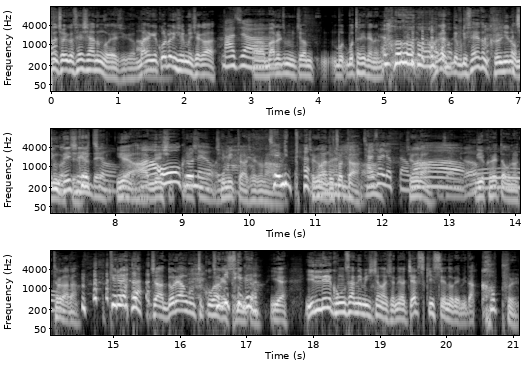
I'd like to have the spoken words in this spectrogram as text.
그래서 저희가 셋이 하는 거예요 지금. 만약에 꼴보기 싫으면 제가 맞아. 어, 말을 좀 좀 못 하게 되는. 하긴 근데 우리 셋은 그럴 일은 없는 지금 것 같아요. 넷이에요, 그렇죠. 네. 예, 아, 아, 넷이. 오, 그러네요. 재밌다, 야. 재근아. 재밌다. 재근아, 놓쳤다. 잘 살렸다. 와. 감사합니다. 네 그랬다 오늘 들어가라. 들어가라. 자 노래 한 곡 듣고 가겠습니다. 예, 1104님이 시청하셨네요. 잭스키스의 노래입니다. 커플.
